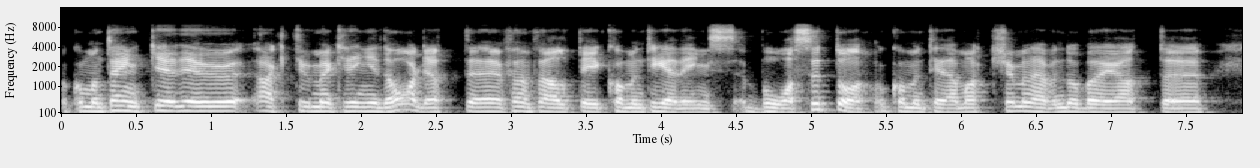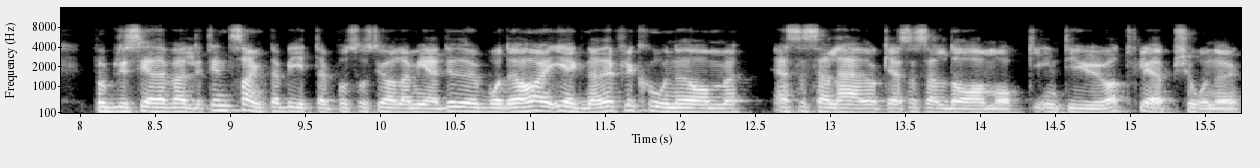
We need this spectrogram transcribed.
Och om man tänker det du är aktiv med kring idag, att eh, framförallt i kommenteringsbåset då och kommentera matcher men även då börjat eh, publicera väldigt intressanta bitar på sociala medier. Du både har egna reflektioner om SSL här och SSL dam och intervjuat flera personer.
